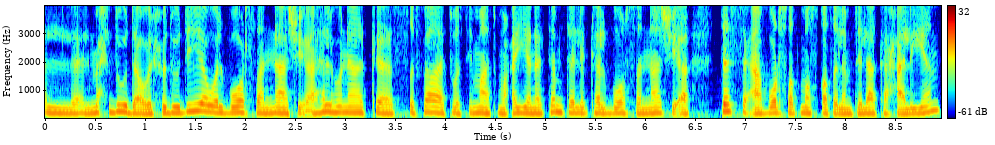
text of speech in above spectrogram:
المحدودة والحدودية والبورصة الناشئة؟ هل هناك صفات وسمات معينة تمتلكها البورصة الناشئة تسعى بورصة مسقط لامتلاكها حاليا؟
